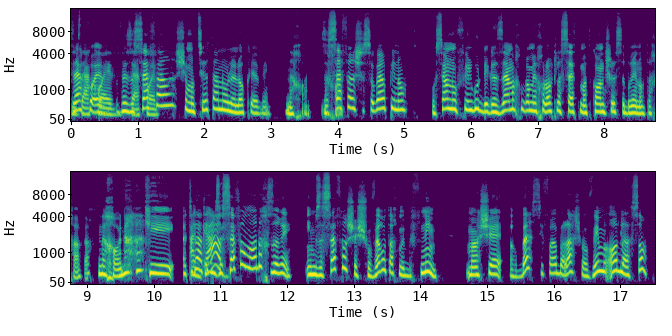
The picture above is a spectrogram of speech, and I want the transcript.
זה הכואב. וזה זה ספר הכואב. שמוציא אותנו ללא כאבים. נכון. זה נכון. ספר שסוגר פינות. הוא עושה לנו פיל גוד, בגלל זה אנחנו גם יכולות לשאת מתכון של סברינות אחר כך. נכון. כי את יודעת, אגב, אם זה ספר מאוד אכזרי, אם זה ספר ששובר אותך מבפנים, מה שהרבה ספרי בלש אוהבים מאוד לעשות,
